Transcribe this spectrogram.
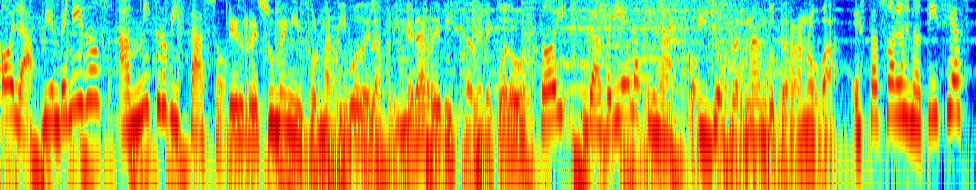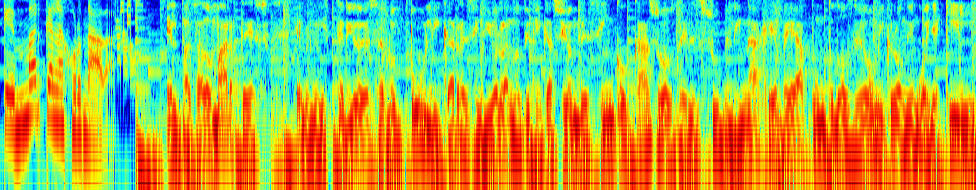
Hola, bienvenidos a Microvistazo. El resumen informativo de la primera revista del Ecuador. Soy Gabriela Pinasco. Y yo, Fernando Terranova. Estas son las noticias que marcan la jornada. El pasado martes, el Ministerio de Salud Pública recibió la notificación de cinco casos del sublinaje BA.2 de Omicron en Guayaquil.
